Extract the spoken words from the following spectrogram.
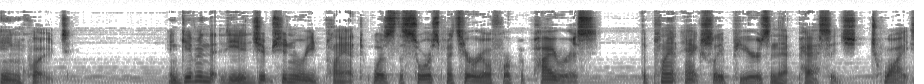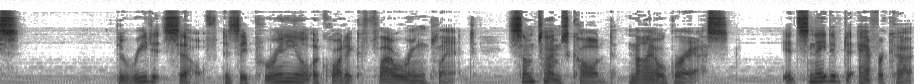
And given that the Egyptian reed plant was the source material for papyrus, the plant actually appears in that passage twice. The reed itself is a perennial aquatic flowering plant, sometimes called Nile grass. It's native to Africa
